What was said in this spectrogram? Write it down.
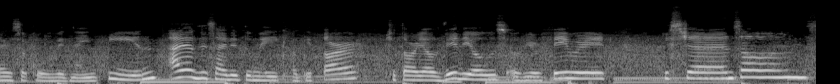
dahil sa COVID-19, I have decided to make a guitar tutorial videos of your favorite Christian songs.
